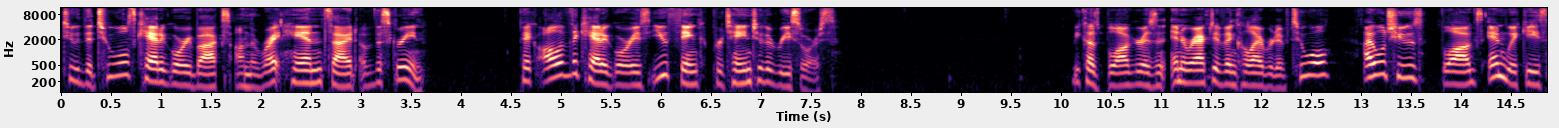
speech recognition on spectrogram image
to the Tools category box on the right-hand side of the screen. Pick all of the categories you think pertain to the resource. Because Blogger is an interactive and collaborative tool, I will choose Blogs and Wikis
